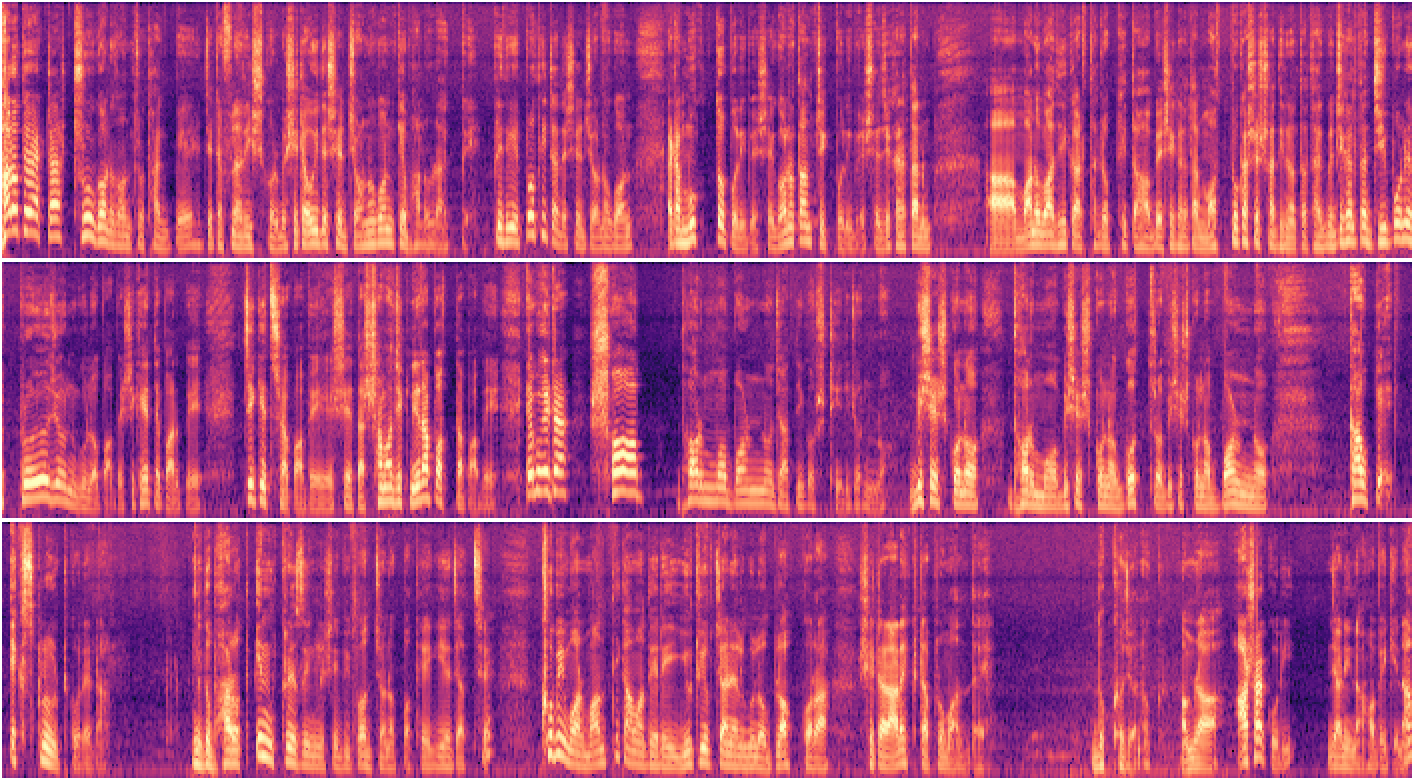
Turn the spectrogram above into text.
ভারতেও একটা ট্রু গণতন্ত্র থাকবে, যেটা ফ্লারিশ করবে, সেটা ওই দেশের জনগণকে ভালো রাখবে। পৃথিবীর প্রতিটা দেশের জনগণ একটা মুক্ত পরিবেশে, গণতান্ত্রিক পরিবেশে, যেখানে তার মানবাধিকার রক্ষিত হবে, সেখানে তার মত প্রকাশের স্বাধীনতা থাকবে, যেখানে তার জীবনের প্রয়োজনগুলো পাবে, সে খেতে পারবে, চিকিৎসা পাবে, সে তার সামাজিক নিরাপত্তা পাবে এবং এটা সব ধর্ম, বর্ণ জাতিগোষ্ঠীর জন্য। বিশেষ কোনো ধর্ম, বিশেষ কোনো গোত্র, বিশেষ কোনো বর্ণ কাউকে এক্সক্লুড করে না। কিন্তু ভারত ইনক্রিজিংলি সেই বিপজ্জনক পথে এগিয়ে যাচ্ছে। খুবই মর্মান্তিক আমাদের এই ইউটিউব চ্যানেলগুলো ব্লক করা, সেটার আরেকটা প্রমাণ দেয়। দুঃখজনক। আমরা আশা করি, জানি না হবে কি না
